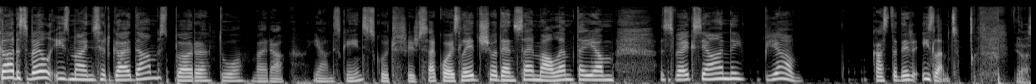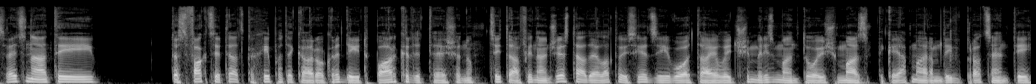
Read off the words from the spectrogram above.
Kādas vēl izmaiņas ir gaidāmas par to vairāk Jānis Kīncis, kurš ir sekojis līdz šodien saimā lemtajam. Sveiks, Jāni! Jā, kas tad ir izlemts? Jā, sveicināti! Tas fakts ir tāds, ka hipotekāro kredītu pārkreditēšanu citā finanšu iestādē Latvijas iedzīvotāji līdz šim ir izmantojuši maz, tikai apmēram 2%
